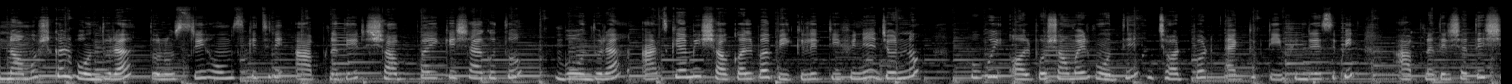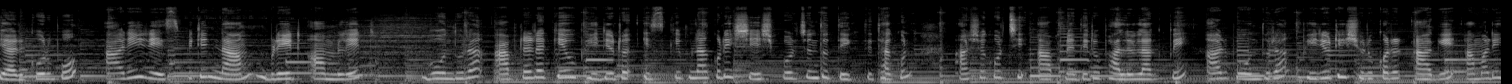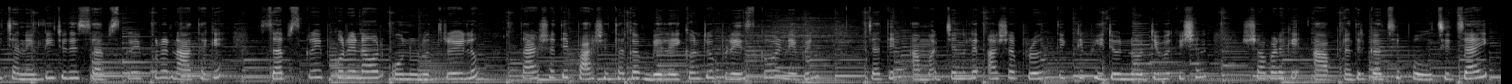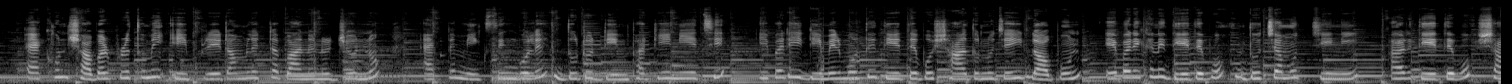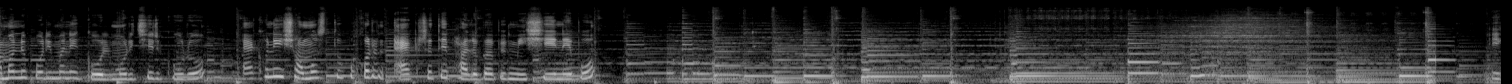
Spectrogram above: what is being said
নমস্কার বন্ধুরা তনুশ্রী হোমস কিচেনে আপনাদের সবাইকে স্বাগত। বন্ধুরা, আজকে আমি সকাল বা বিকেলের টিফিনের জন্য খুবই অল্প সময়ের মধ্যে ঝটপট একটা টিফিন রেসিপি আপনাদের সাথে শেয়ার করব। আর এই রেসিপিটির নাম ব্রেড অমলেট। বন্ধুরা, আপনারা কেউ ভিডিওটা স্কিপ না করে শেষ পর্যন্ত দেখতে থাকুন। আশা করছি আপনাদেরও ভালো লাগবে। আর বন্ধুরা, ভিডিওটি শুরু করার আগে আমার এই চ্যানেলটি যদি সাবস্ক্রাইব করা না থাকে, সাবস্ক্রাইব করে নেওয়ার অনুরোধ রইল। তার সাথে পাশে থাকা বেল আইকনটিও প্রেস করে নেবেন, যাতে আমার চ্যানেলে আসা প্রত্যেকটি ভিডিওর নোটিফিকেশন সবার আগে আপনাদের কাছে পৌঁছে যায়। এখন সবার প্রথমে এই ব্রেড অমলেটটা বানানোর জন্য একটা মিক্সিং বলে দুটো ডিম ফাটিয়ে নিয়েছি। এবার এই ডিমের মধ্যে দিয়ে দেব স্বাদ অনুযায়ী লবণ। এবার এখানে দিয়ে দেব দু চামচ চিনি আর দিয়ে দেব সামান্য পরিমাণে গোলমরিচের গুঁড়ো। এখন এই সমস্ত উপকরণ একসাথে ভালোভাবে মিশিয়ে নেব।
